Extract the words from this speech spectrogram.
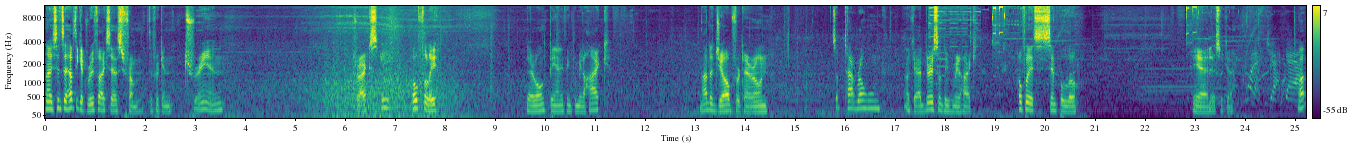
now, since I have to get roof access from the freaking train tracks, hopefully there won't be anything for me to hack. Not a job for Tyrone. What's up, Tyrone? Okay, there is something for me to hack. Hopefully it's simple though. Yeah, it is, okay. Oh.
